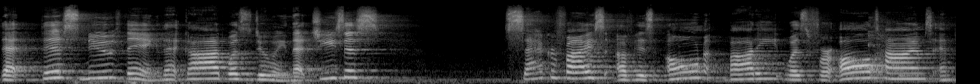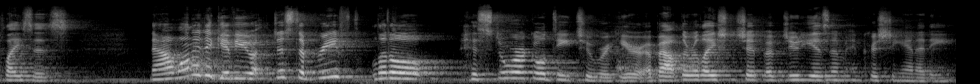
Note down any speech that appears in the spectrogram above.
That this new thing that God was doing, that Jesus' sacrifice of his own body was for all times and places. Now, I wanted to give you just a brief little historical detour here about the relationship of Judaism and Christianity.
